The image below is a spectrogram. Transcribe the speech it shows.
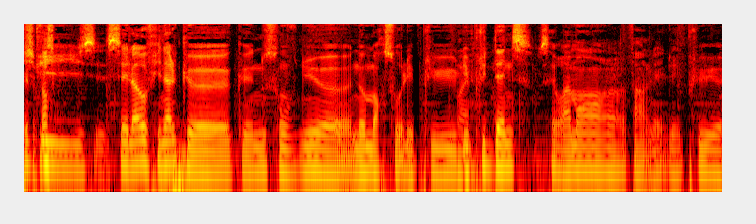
Et je puis c'est- c'est là au final que, que nous sont venus euh, nos morceaux les plus Ouais. les plus dense. C'est vraiment euh, enfin les, les plus euh,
